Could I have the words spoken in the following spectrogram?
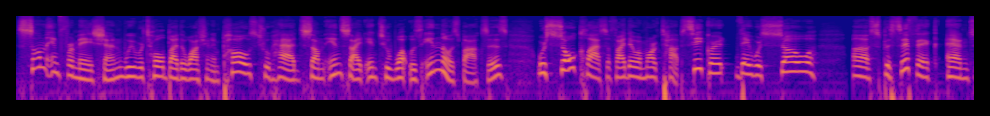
Some information, we were told by the Washington Post, who had some insight into what was in those boxes, were so classified, they were marked top secret, they were so uh, specific and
